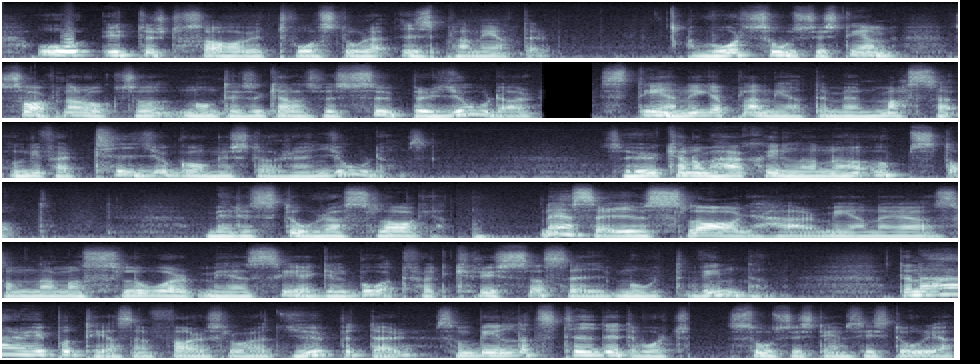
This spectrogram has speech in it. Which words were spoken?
Och ytterst så har vi två stora isplaneter. Vårt solsystem saknar också någonting som kallas för superjordar steniga planeter med en massa ungefär tio gånger större än jordens. Så hur kan de här skillnaderna ha uppstått? Med det stora slaget. När jag säger slag här menar jag som när man slår med en segelbåt för att kryssa sig mot vinden. Den här hypotesen föreslår att Jupiter, som bildats tidigt i vårt solsystems historia,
